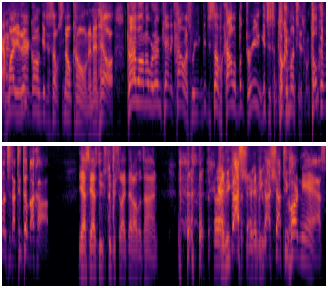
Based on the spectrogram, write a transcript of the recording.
and while you're there, go and get yourself a snow cone, and then hell, drive on over to Uncanny Comics where you can get yourself a comic book to read and get you some Tokyo Munchies from TokyoMunchies.tictail.com. Yes, yes, do stupid shit like that all the time. and if you got shot, if you got shot too hard in the ass,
